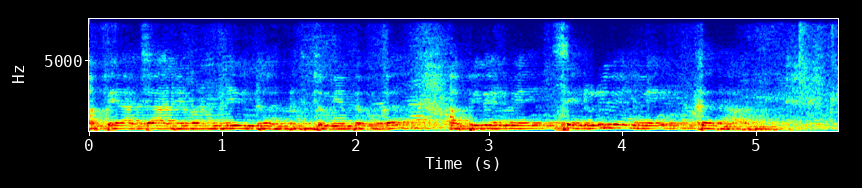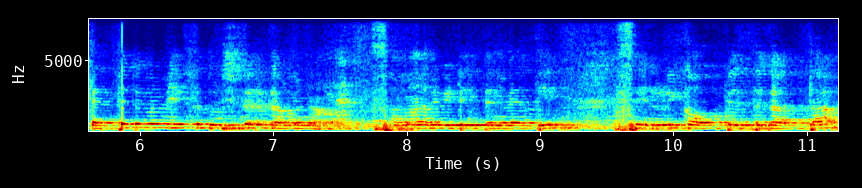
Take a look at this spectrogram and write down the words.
අපේ ආචාර්ය මණ්ඩලයේ විදුහල්පතිතුමිය ප්‍රමුඛ අපි වෙනුවෙන් සෙනුරි වෙනුවෙන් කරා. ඇත්තටම මේක දුෂ්කර ගමනක්. සමහර විට හිතනවා ඇති සෙනුරි කවපෙත්ත ගත්තා,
